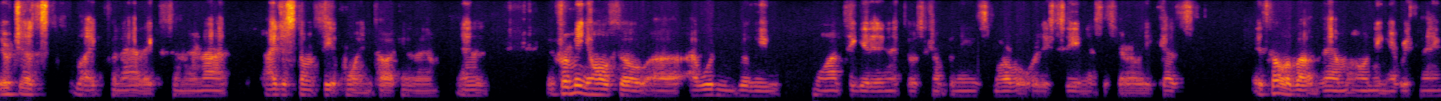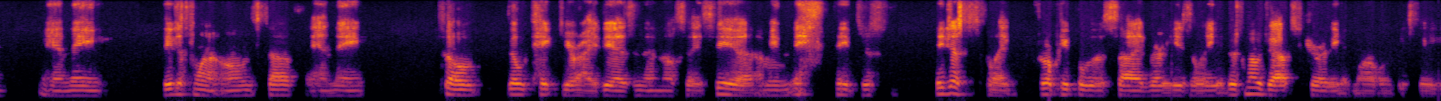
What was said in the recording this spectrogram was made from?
They're just like fanatics, and they're not. I just don't see a point in talking to them. And for me, also, uh, I wouldn't really want to get in at those companies, Marvel or DC, necessarily, because it's all about them owning everything, and they they just want to own stuff, and they so they'll take your ideas and then they'll say, "See ya." I mean, they they just they just like throw people to the side very easily. There's no job security at Marvel and DC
